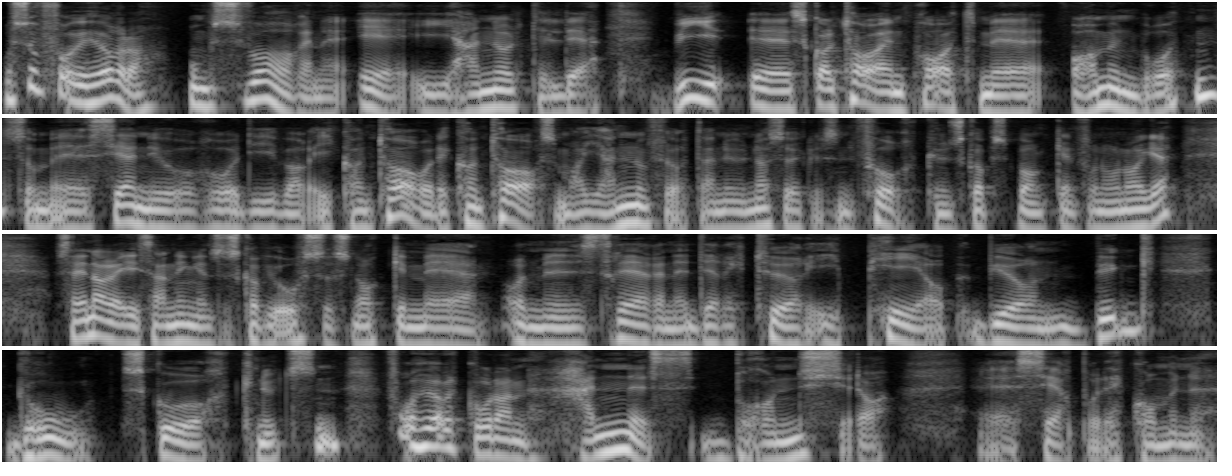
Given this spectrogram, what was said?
Og Så får vi høre da om svarene er i henhold til det. Vi eh, skal ta en prat med Amund Bråten, som er seniorrådgiver i Kantar. og Det er Kantar som har gjennomført denne undersøkelsen for Kunnskapsbanken for Nord-Norge. Senere i sendingen skal vi også snakke med administrerende direktør i PAP Bjørn Bygg, Gro Skår Knutsen, for å høre hvordan hennes bransje da eh, ser på det kommende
